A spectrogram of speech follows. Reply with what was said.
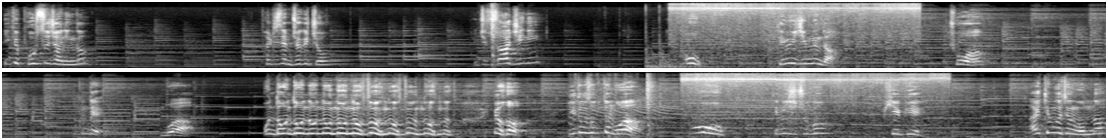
이게 보스전인가? 팔리쌤 저기 있죠? 이제 쏴지니? 오! 데미지 입는다 좋아 근데 뭐야 온다 온다 야 이동 속도 뭐야 오! 데미지 주고 피해 피해 아이템 같은 거 없나?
